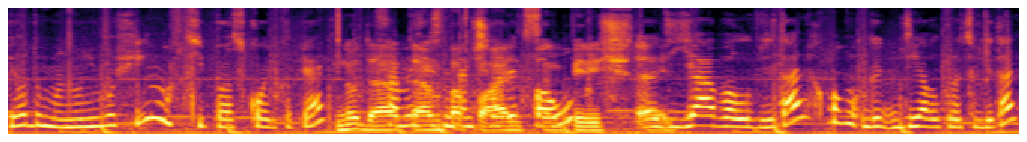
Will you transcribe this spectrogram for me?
Я думаю, ну у него фильмов типа сколько, пять? Ну да, Самый там известный по «Человек-паук», пальцам пересчитать. Дьявол в деталях, Дьявол кроется в деталях,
